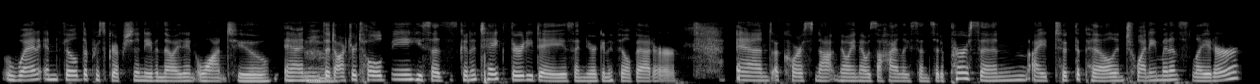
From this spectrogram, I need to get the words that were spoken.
went and filled the prescription even though I didn't want to. And uh-huh. the doctor told me, he says, it's going to take 30 days and you're going to feel better. And of course, not knowing I was a highly sensitive person, I took the pill and 20 minutes later,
